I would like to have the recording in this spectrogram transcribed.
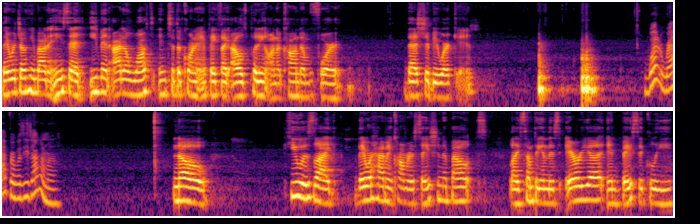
They were joking about it, and he said, "Even I done walked into the corner and faked like I was putting on a condom before. That should be working." What rapper was he talking about? No, he was like they were having conversation about like something in this area, and basically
